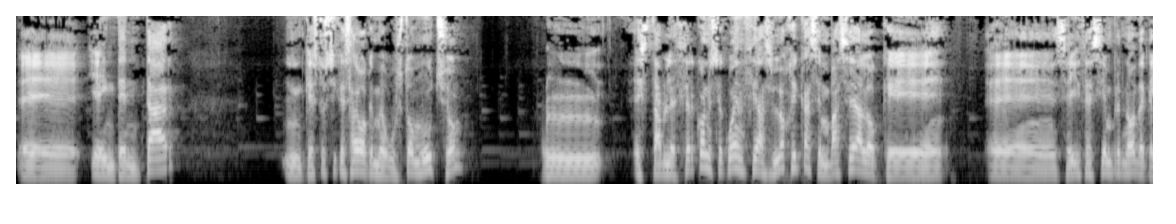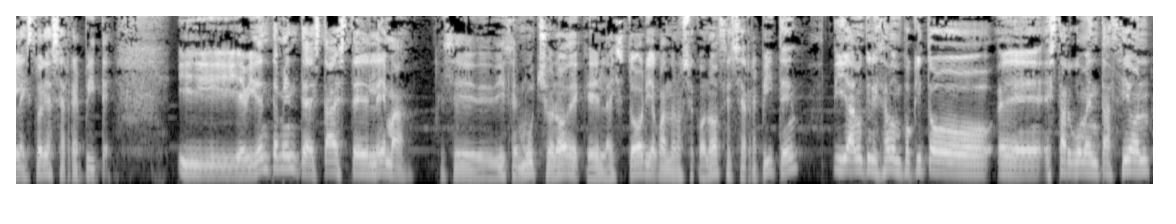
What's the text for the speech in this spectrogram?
eh, e intentar, mm, que esto sí que es algo que me gustó mucho, mm, establecer consecuencias lógicas en base a lo que eh, se dice siempre, ¿no? De que la historia se repite. Y evidentemente está este lema que se dice mucho, ¿no? De que la historia cuando no se conoce se repite. Y han utilizado un poquito eh, esta argumentación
